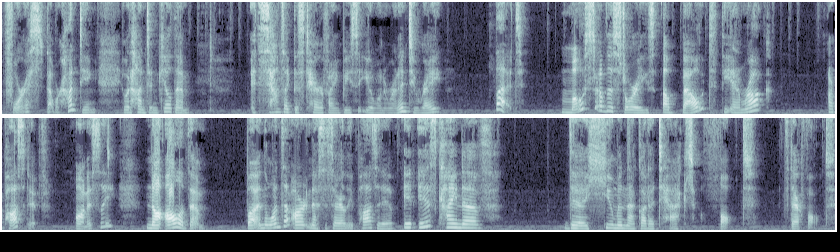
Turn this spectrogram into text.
forest that were hunting. It would hunt and kill them. It sounds like this terrifying beast that you don't want to run into, right? But most of the stories about the Amarok are positive, honestly. Not all of them, but in the ones that aren't necessarily positive, it is kind of the human that got attacked fault. It's their fault.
